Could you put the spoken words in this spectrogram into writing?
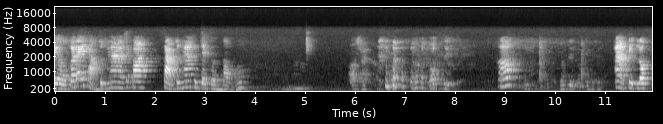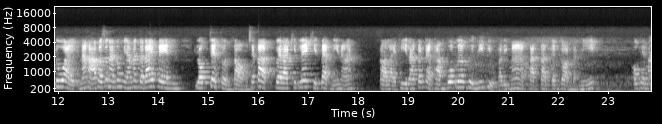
ร็วๆ ก็ได้สามจุดห้าใช่ปะสามจุดห้าคือเจ็ดส่วนสอง อ๋อใช่ครับลบสิบเอ้ามันติดลบสิบอะติดลบด้วยนะคะ เพราะฉะนั้นตรงเนี้ยมันจะได้เป็นลบเจ็ดส่วนสองใช่ปะเวลาคิดเลขคิดแบบนี้นะสอนหลายทีแล้วตั้งแต่ทำพวกเรื่องพื้นที่ผิวปริมาตรตัดตัดกันก่อนแบบนี้ โอเคไหม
